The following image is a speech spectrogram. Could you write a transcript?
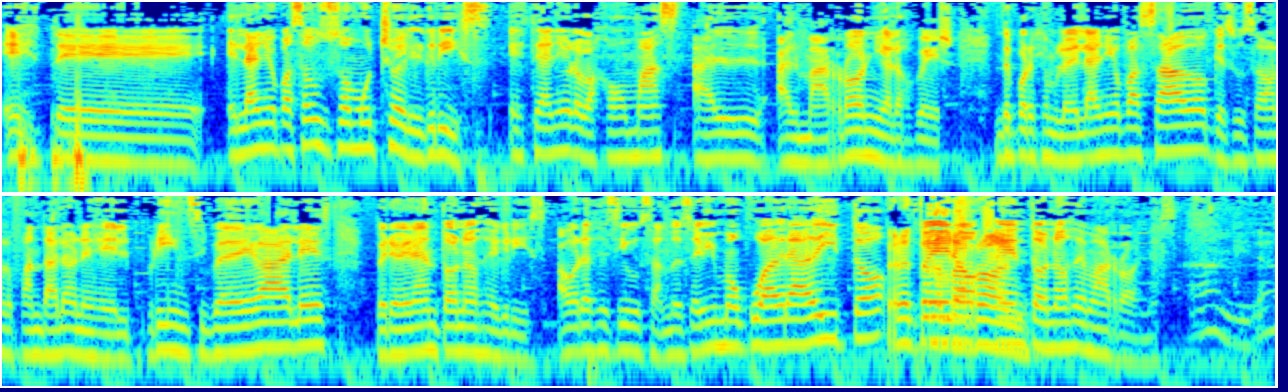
Este, el año pasado se usó mucho el gris. Este año lo bajamos más al, al marrón y a los beige. Entonces, por ejemplo, el año pasado que se usaban los pantalones del príncipe de Gales, pero eran tonos de gris. Ahora se sigue usando ese mismo cuadradito, Pero pero, en tono marrón. en tonos de marrones. Ah, mira.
